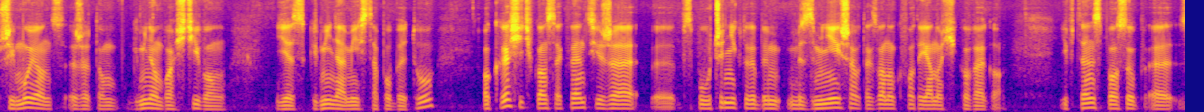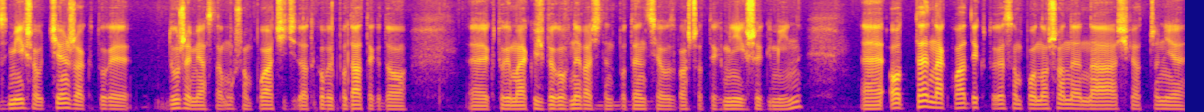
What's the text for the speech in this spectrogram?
przyjmując, że tą gminą właściwą jest gmina miejsca pobytu, określić w konsekwencji, że y, współczynnik, który by zmniejszał tak zwaną kwotę janosikowego i w ten sposób e, zmniejszał ciężar, który duże miasta muszą płacić, dodatkowy podatek, do, e, który ma jakoś wyrównywać ten potencjał, zwłaszcza tych mniejszych gmin, e, o te nakłady, które są ponoszone na świadczenie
